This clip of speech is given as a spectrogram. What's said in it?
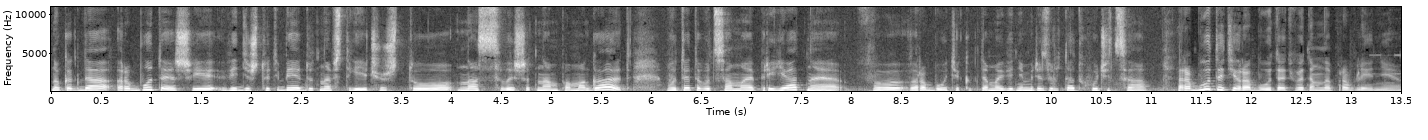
Но когда работаешь и видишь, что тебе идут навстречу, что нас слышат, нам помогают, вот это вот самое приятное в работе, когда мы видим результат, хочется работать и работать в этом направлении.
